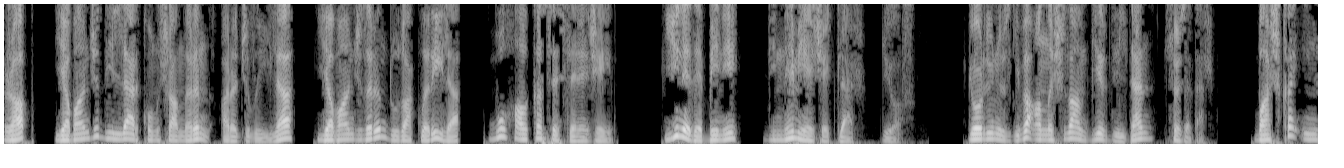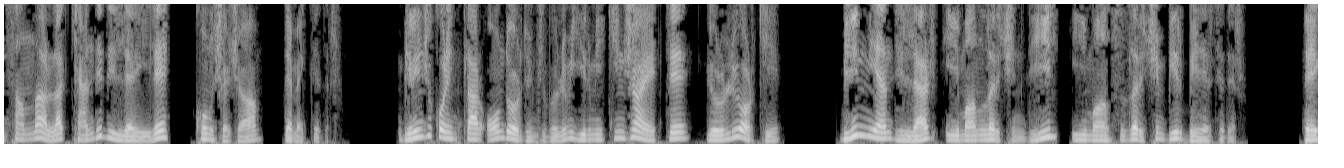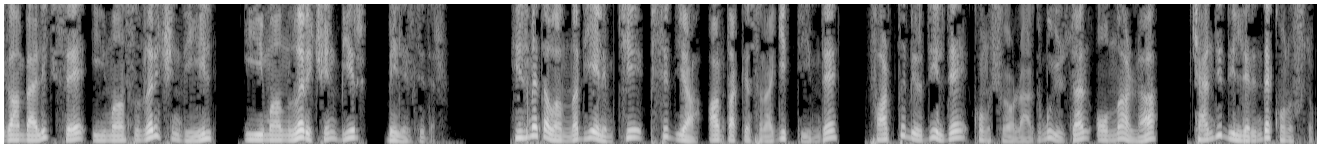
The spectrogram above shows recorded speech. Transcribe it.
Rab yabancı diller konuşanların aracılığıyla yabancıların dudaklarıyla bu halka sesleneceğim. Yine de beni dinlemeyecekler diyor. Gördüğünüz gibi anlaşılan bir dilden söz eder. Başka insanlarla kendi dilleriyle konuşacağım demektedir. 1. Korintiler 14. bölüm 22. ayette görülüyor ki bilinmeyen diller imanlılar için değil imansızlar için bir belirtidir. Peygamberlik ise imansızlar için değil imanlılar için bir belirtidir. Hizmet alanına diyelim ki Pisidya Antakya'sına gittiğimde farklı bir dilde konuşuyorlardı. Bu yüzden onlarla kendi dillerinde konuştum.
